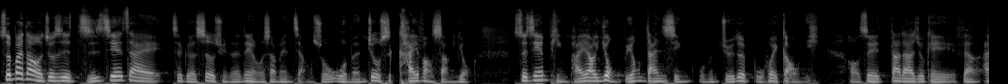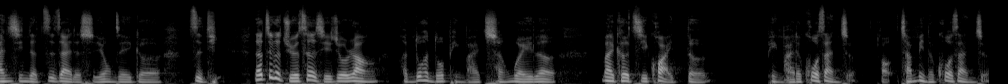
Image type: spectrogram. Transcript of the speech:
所以麦当劳就是直接在这个社群的内容上面讲说，我们就是开放商用，所以今天品牌要用不用担心，我们绝对不会告你。好，所以大家就可以非常安心的、自在的使用这个字体。那这个决策其实就让很多很多品牌成为了麦克鸡块的品牌的扩散者，好，产品的扩散者，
